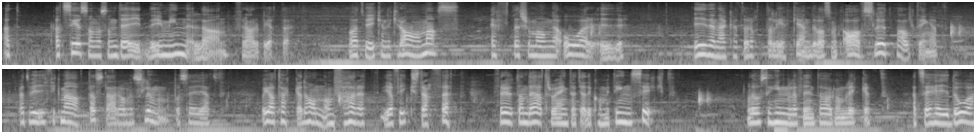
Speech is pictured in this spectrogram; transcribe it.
att, att se sådana som dig, det är ju min lön för arbetet. Och att vi kunde kramas efter så många år i, i den här katt och råtta-leken. Det var som ett avslut på allting. Att, att vi fick mötas där av en slump och säga att... Och jag tackade honom för att jag fick straffet. För utan det tror jag inte att jag hade kommit till insikt. Och det var så himla fint ögonblick att, att säga hej då.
